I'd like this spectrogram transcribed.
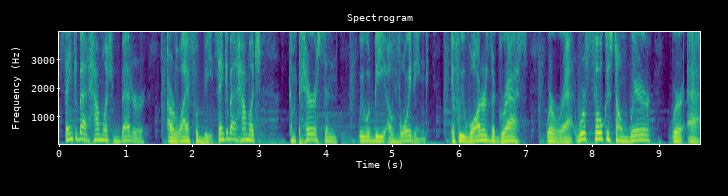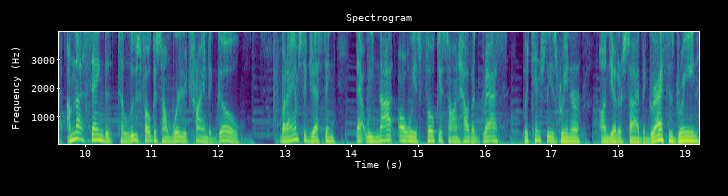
think about how much better our life would be. Think about how much comparison we would be avoiding if we water the grass where we're at. We're focused on where we're at. I'm not saying to, to lose focus on where you're trying to go, but I am suggesting that we not always focus on how the grass potentially is greener on the other side. The grass is green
